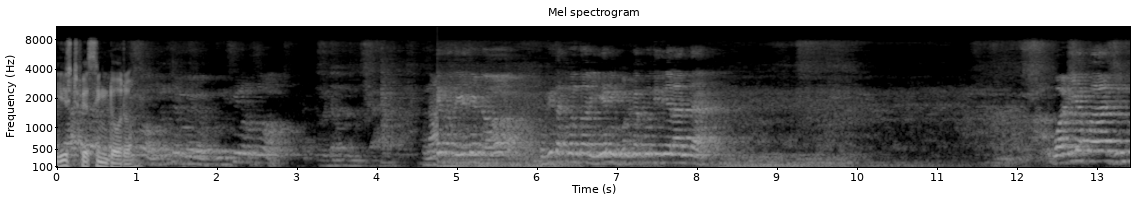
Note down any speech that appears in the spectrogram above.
ಈಸ್ಟ್ ಫೇಸಿಂಗ್ ಡೋರು ಏಜೆಂಟು ಮುಗಿ ತಕ್ಕೊಂತವ್ರು ಏನು ಹಿಂಗೆ ಗುಡ್ಕ ಕೂತಿದೆಯಲ್ಲ ಅಂತ ಒಡಿಯಪ್ಪ ಜಿಂದು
